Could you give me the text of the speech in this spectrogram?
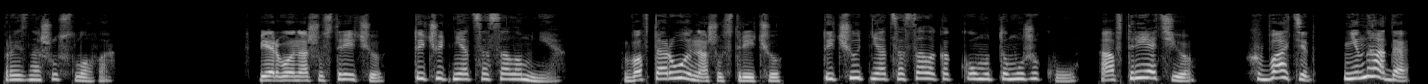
произношу слово. «В первую нашу встречу ты чуть не отсосала мне. Во вторую нашу встречу ты чуть не отсосала какому-то мужику. А в третью... Хватит! Не надо!»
